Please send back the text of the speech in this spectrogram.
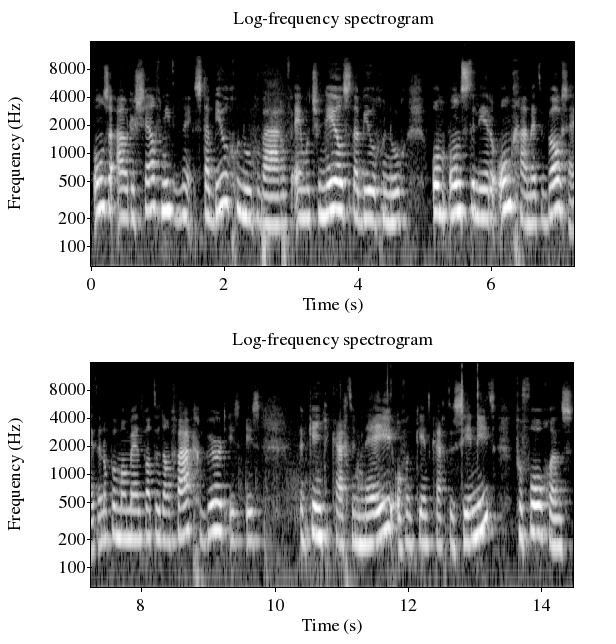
onze ouders zelf niet stabiel genoeg waren of emotioneel stabiel genoeg om ons te leren omgaan met de boosheid. En op een moment wat er dan vaak gebeurt is, is een kindje krijgt een nee of een kind krijgt de zin niet. Vervolgens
